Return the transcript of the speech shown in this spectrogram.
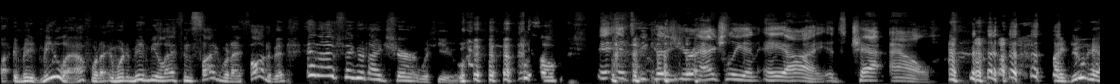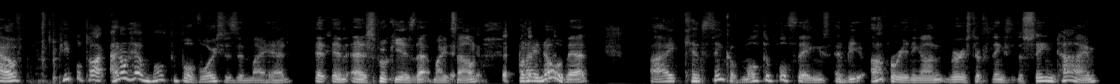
uh, it made me laugh when I when it made me laugh inside when I thought of it, and I figured I'd share it with you. so it's because you're actually an AI. It's Chat Owl. I do have people talk. I don't have multiple voices in my head and, as spooky as that might sound, but I know that I can think of multiple things and be operating on various different things at the same time,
